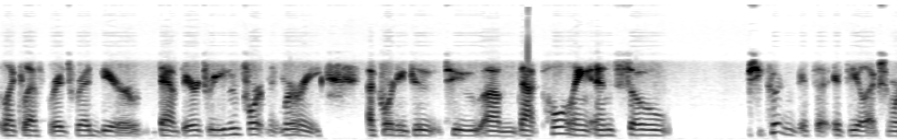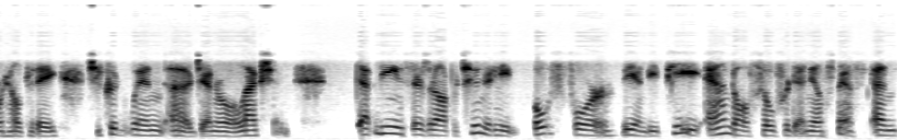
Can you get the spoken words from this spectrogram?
like Lethbridge, Red Deer, Banff Airdrie, even Fort McMurray, according to to um, that polling. And so she couldn't if the if the election were held today. She couldn't win a general election. That means there's an opportunity both for the NDP and also for Danielle Smith, and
